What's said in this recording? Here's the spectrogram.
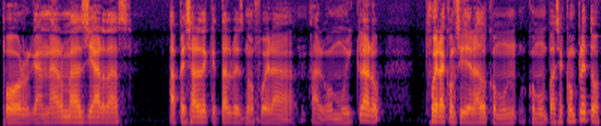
por ganar más yardas, a pesar de que tal vez no fuera algo muy claro, fuera considerado como un, como un pase completo.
